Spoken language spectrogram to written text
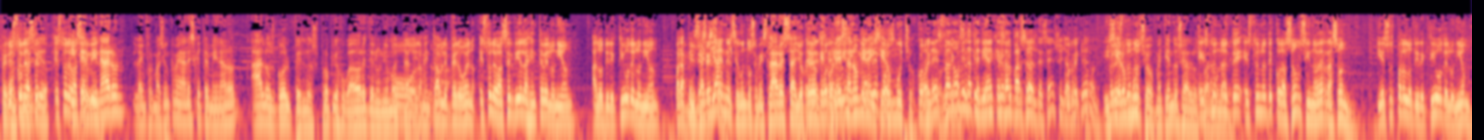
Pero esto le hace- esto le va y a servir. terminaron, la información que me dan es que terminaron a los golpes los propios jugadores del Unión Oh, Magdalena. lamentable, pero bueno, esto le va a servir a la gente de la Unión, a los directivos de la Unión, para pensar ya en el segundo semestre. Claro está, yo creo que con esta tienen nómina hicieron mucho. Correcto, Con esta nómina es que tenían que salvarse del descenso y ya Correcto. Hicieron esto no es- mucho metiéndose a los esto no, es cuadrangulares. de, esto no es de corazón, sino de razón. Y eso es para los directivos de la Unión.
